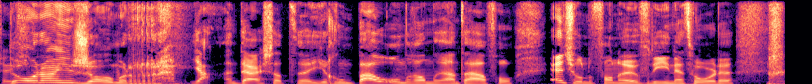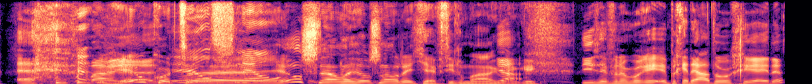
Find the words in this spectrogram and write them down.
Ja. De Oranje Zomer. Ja, en daar zat eh, Jeroen Pauw onder andere aan tafel. En John van Heuvel, die je net hoorde. Eh, maar, heel eh, kort, heel snel. heel snel, een heel snel ritje heeft hij gemaakt, Ja. denk ik. Die is even naar Bre- Breda doorgereden.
